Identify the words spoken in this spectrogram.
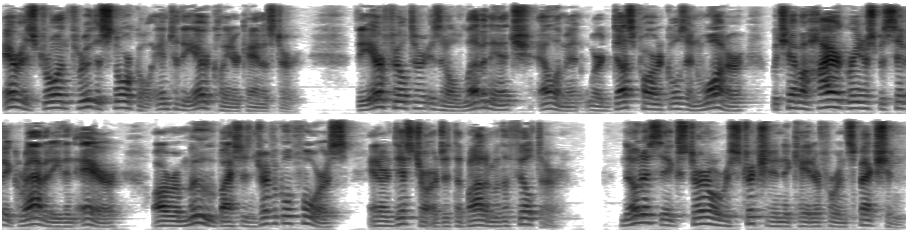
Air is drawn through the snorkel into the air cleaner canister. The air filter is an 11-inch element where dust particles and water, which have a higher greater specific gravity than air, are removed by centrifugal force and are discharged at the bottom of the filter. Notice the external restriction indicator for inspection.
